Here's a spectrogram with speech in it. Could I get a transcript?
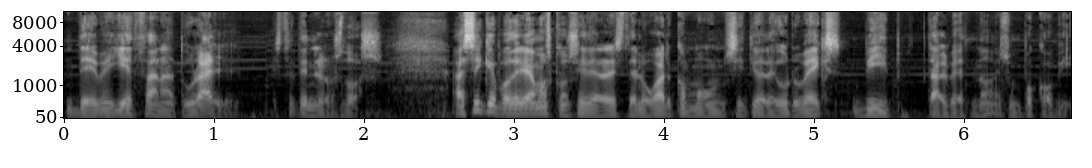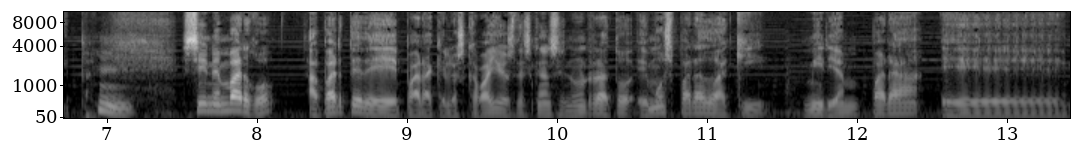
de Belleza Natural. Este tiene los dos. Así que podríamos considerar este lugar como un sitio de Urbex VIP, tal vez, ¿no? Es un poco VIP. Hmm. Sin embargo, aparte de para que los caballos descansen un rato, hemos parado aquí, Miriam, para, eh,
